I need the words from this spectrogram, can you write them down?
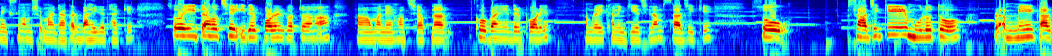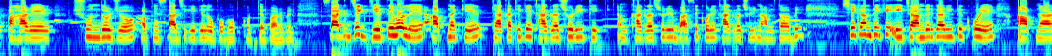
ম্যাক্সিমাম সময় ঢাকার বাইরে থাকে। সো এইটা হচ্ছে ঈদের পরের ঘটনা মানে হচ্ছে আপনার কোরবানি ঈদের পরে আমরা এখানে গিয়েছিলাম সাজিকে। সো সাজেকে মূলত মেঘ আর পাহাড়ের সৌন্দর্য আপনি সাজেকে গেলে উপভোগ করতে পারবেন। সাজেক যেতে হলে আপনাকে ঢাকা থেকে খাগড়াছড়ি থেকে খাগড়াছড়ির বাসে করে খাগড়াছড়ি নামতে হবে। সেখান থেকে এই চাঁদের গাড়িতে করে আপনার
